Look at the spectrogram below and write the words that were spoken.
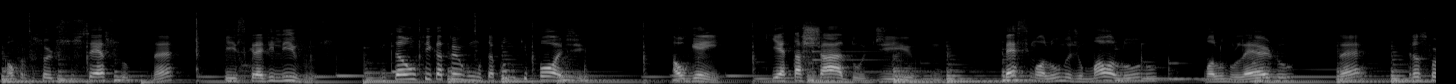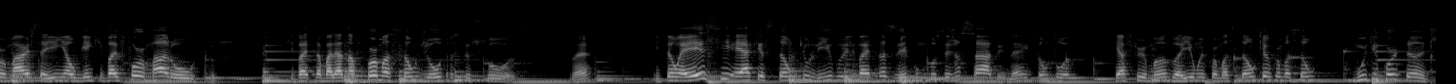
a um professor de sucesso, né, que escreve livros. Então fica a pergunta: como que pode alguém que é taxado de um péssimo aluno, de um mau aluno, um aluno lerdo, né, transformar-se em alguém que vai formar outros, que vai trabalhar na formação de outras pessoas, né? Então é esse é a questão que o livro ele vai trazer, como vocês já sabem, né? Então estou reafirmando aí uma informação que é uma informação muito importante,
